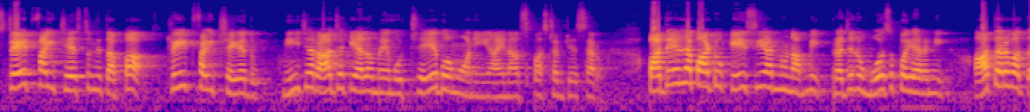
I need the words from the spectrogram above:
స్టేట్ ఫైట్ చేస్తుంది తప్ప స్ట్రీట్ ఫైట్ చేయదు. నీచ రాజకీయాలు మేము చేయబోము అని ఆయన స్పష్టం చేశారు. పదేళ్ళ పాటు కేసీఆర్ను నమ్మి ప్రజలు మోసపోయారని ఆ తర్వాత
